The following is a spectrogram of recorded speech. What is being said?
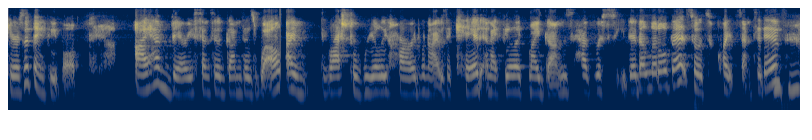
here's the thing, people. I have very sensitive gums as well. I brushed really hard when I was a kid, and I feel like my gums have receded a little bit, so it's quite sensitive. Mhm.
